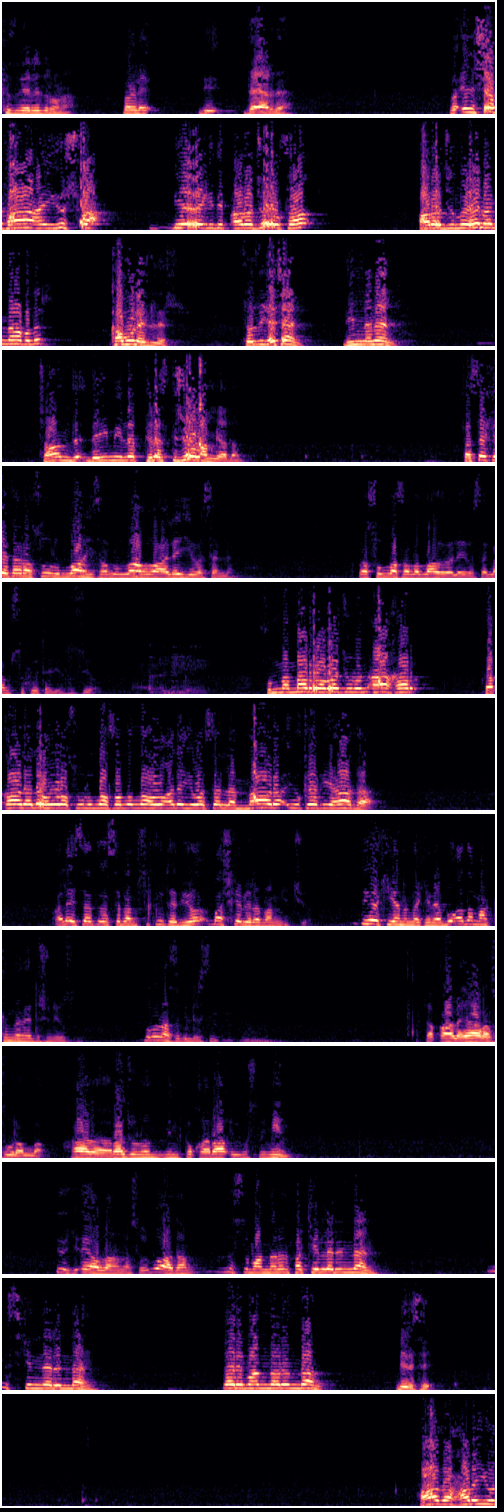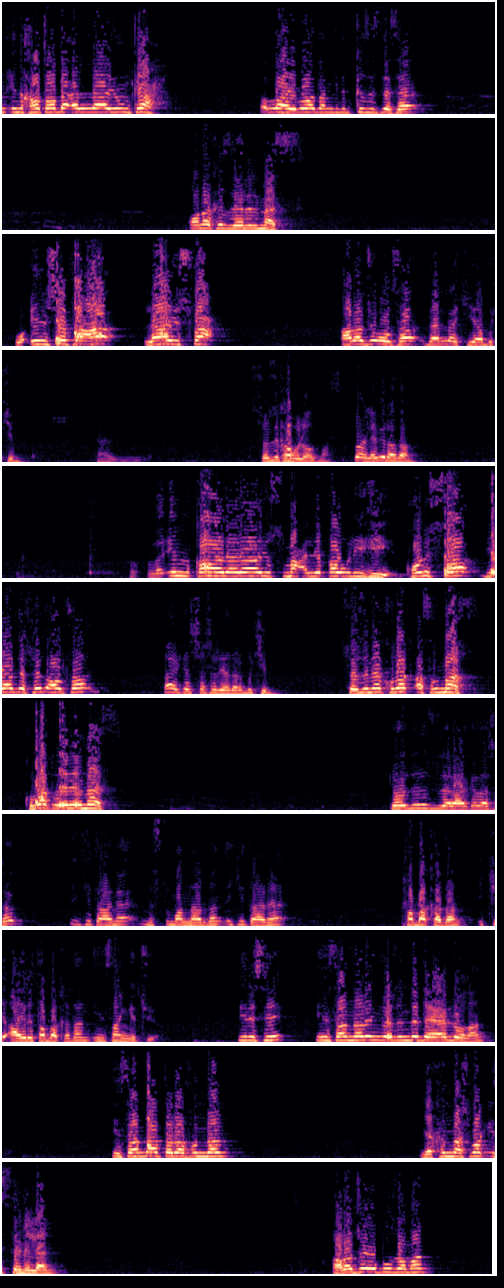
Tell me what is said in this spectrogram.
kız verilir ona. Böyle bir değerde. Ve in şefa'a en yuşfa bir yere gidip aracı olsa aracılığı hemen ne yapılır? Kabul edilir. Sözü geçen, dinlenen, çağın deyimiyle prestiji olan bir adam. Fesekete Resulullah sallallahu aleyhi ve sellem. Resulullah sallallahu aleyhi ve sellem sükut ediyor, susuyor. ثُمَّ مَرَّ رَجُلٌ آخَرٍ فقال له رسول الله صلى الله عليه وسلم ما رأيك في هذا Aleyhisselatü Vesselam sükut ediyor. Başka bir adam geçiyor. Diyor ki yanındakine bu adam hakkında ne düşünüyorsun? Bunu nasıl bilirsin? Fekale ya Resulallah hâzâ raculun min fukarâ'il muslimin Diyor ki ey Allah'ın Resulü bu adam Müslümanların fakirlerinden, miskinlerinden, garibanlarından birisi. Hâzâ hariyyun in hatabe ellâ yunkah. Vallahi bu adam gidip kız istese ona kız verilmez. Ve in şefa'a la yusfa. Aracı olsa derler ki ya bu kim? Yani sözü kabul olmaz. Böyle bir adam. Ve in kâle la yusma' li kavlihi. Konuşsa, bir yerde söz alsa herkes şaşırıyor der bu kim? Sözüne kulak asılmaz. Kulak verilmez. Gördüğünüz üzere arkadaşlar iki tane Müslümanlardan iki tane tabakadan, iki ayrı tabakadan insan geçiyor. Birisi insanların gözünde değerli olan, insanlar tarafından yakınlaşmak istenilen, Aracı olduğu zaman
